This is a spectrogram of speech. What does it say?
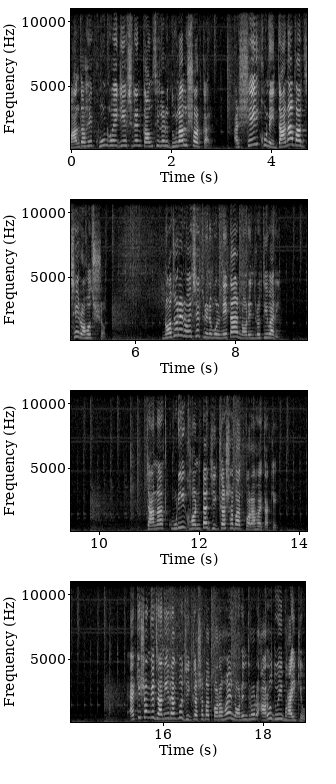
মালদহে খুন হয়ে গিয়েছিলেন কাউন্সিলর দুলাল সরকার। আর সেই খুনেই দানা বাঁধছে রহস্য। নজরে রয়েছে তৃণমূল নেতা নরেন্দ্র তিওয়ারি। টানা কুড়ি ঘণ্টা জিজ্ঞাসাবাদ করা হয় তাকে। একই সঙ্গে জানিয়ে রাখব, জিজ্ঞাসাবাদ করা হয় নরেন্দ্রর আরও দুই ভাইকেও।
